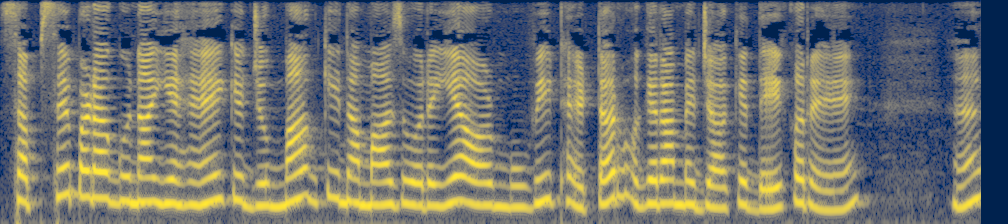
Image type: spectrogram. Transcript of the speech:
سب سے بڑا گناہ یہ ہے کہ جمعہ کی نماز ہو رہی ہے اور مووی تھیٹر وغیرہ میں جا کے دیکھ رہے ہیں ہاں،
